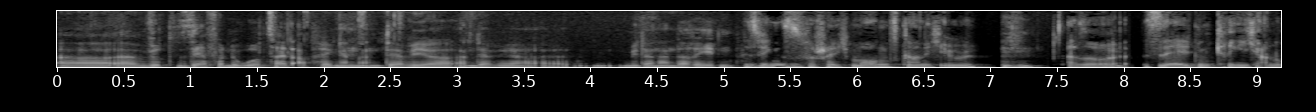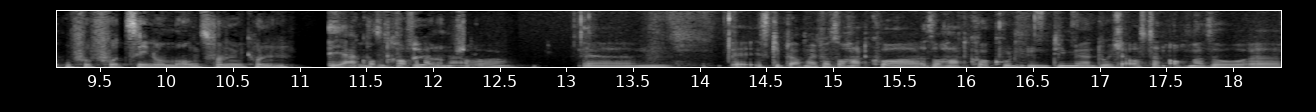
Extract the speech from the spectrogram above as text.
äh, äh, wird sehr von der Uhrzeit abhängen, an der wir, an der wir äh, miteinander reden. Deswegen ist es wahrscheinlich morgens gar nicht übel. Mhm. Also selten kriege ich Anrufe vor 10 Uhr morgens von den Kunden. Ja, kommt drauf an, aber ähm, äh, es gibt auch manchmal so Hardcore, so Hardcore-Kunden, die mir durchaus dann auch mal so äh,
